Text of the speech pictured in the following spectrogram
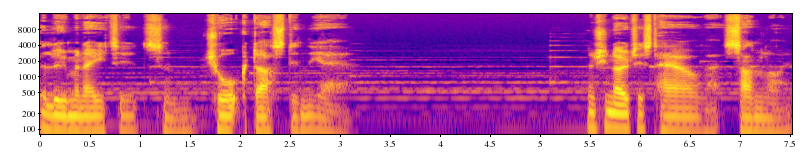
illuminated some chalk dust in the air and she noticed how that sunlight,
